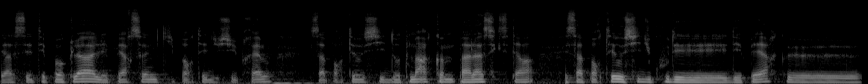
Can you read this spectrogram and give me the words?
Et à cette époque-là, les personnes qui portaient du Suprême, ça portait aussi d'autres marques comme Palace, etc. Et ça portait aussi, du coup, des, des paires que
